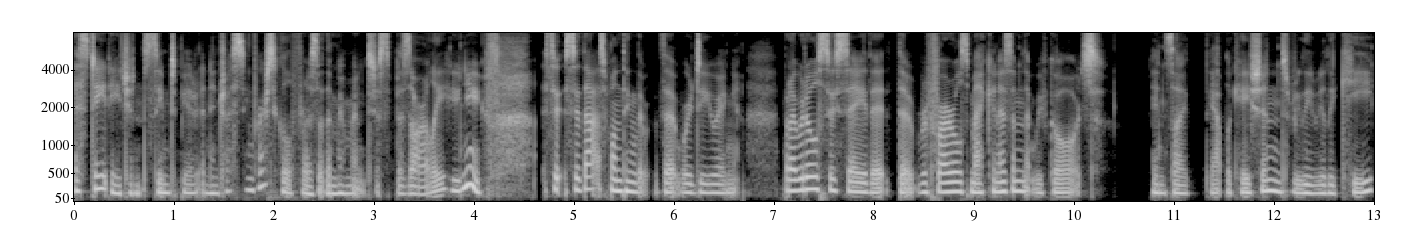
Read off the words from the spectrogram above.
estate agents seem to be an interesting vertical for us at the moment, just bizarrely. Who knew? So, so that's one thing that, that we're doing. But I would also say that the referrals mechanism that we've got inside the application is really, really key.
